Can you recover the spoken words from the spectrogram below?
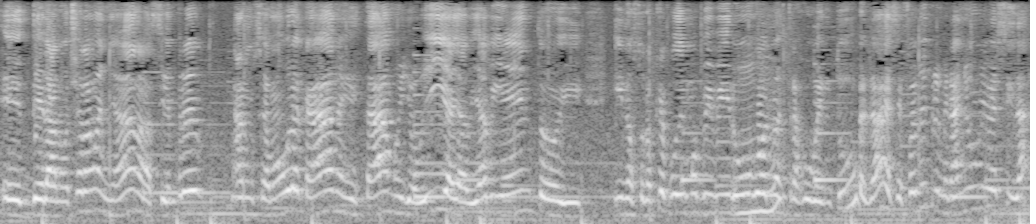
eh, de la noche a la mañana. Siempre anunciamos huracanes y estábamos y llovía y había viento y, y nosotros que pudimos vivir Hugo en nuestra juventud, ¿verdad? Ese fue mi primer año de universidad,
